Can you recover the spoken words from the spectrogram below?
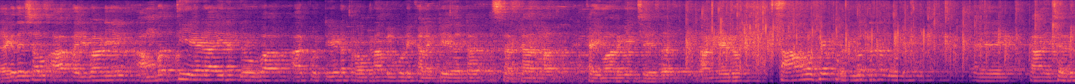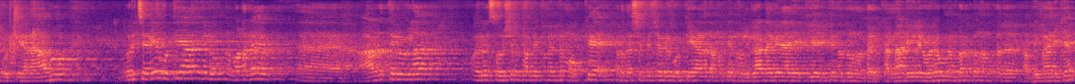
ഏകദേശം ആ പരിപാടിയിൽ അമ്പത്തി ഏഴായിരം രൂപ ആ കുട്ടിയുടെ പ്രോഗ്രാമിൽ കൂടി കളക്ട് ചെയ്തിട്ട് സർക്കാരിന് കൈമാറുകയും ചെയ്ത് അങ്ങനെ ഒരു സാമൂഹ്യ പ്രതിബദ്ധത കൂടി കാണിച്ച ഒരു കുട്ടിയാണ്. അപ്പോൾ ഒരു ചെറിയ കുട്ടിയാണെങ്കിലും വളരെ ആഴത്തിലുള്ള ഒരു സോഷ്യൽ കമ്മിറ്റ്മെന്റും ഒക്കെ പ്രദർശിപ്പിച്ച ഒരു കുട്ടിയാണ് നമുക്ക് ഇന്ന് ഉദ്ഘാടകയായി എത്തിയിരിക്കുന്നതുകൊണ്ട് കണ്ണാടിയിലെ ഓരോ മെമ്പർക്കും നമുക്കത് അഭിമാനിക്കാം.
